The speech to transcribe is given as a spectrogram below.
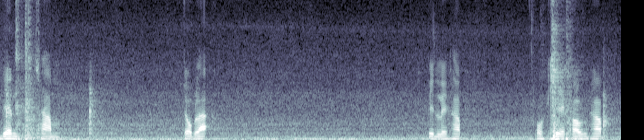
เย็นช่ำจบแล้วปิดเลยครับ โอเคขอบคุณครับ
